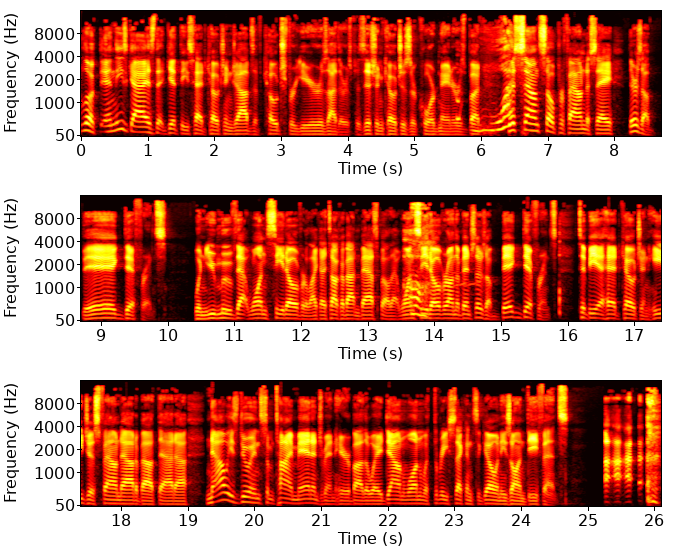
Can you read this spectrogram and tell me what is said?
look, and these guys that get these head coaching jobs have coached for years, either as position coaches or coordinators. But What? this sounds so profound to say. There's a big difference when you move that one seat over, like I talk about in basketball, that one seat Oh. over on the bench. There's a big difference to be a head coach, and he just found out about that. Uh, now he's doing some time management here, by the way, down one with three seconds to go, and he's on defense.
